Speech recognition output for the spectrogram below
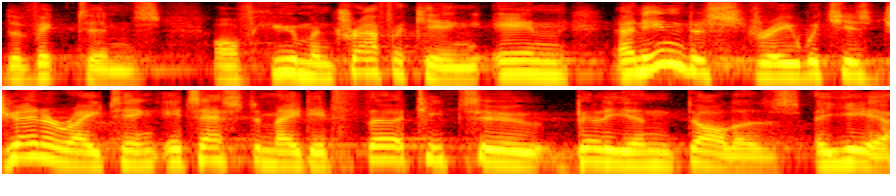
the victims of human trafficking in an industry which is generating, it's estimated, $32 billion a year.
